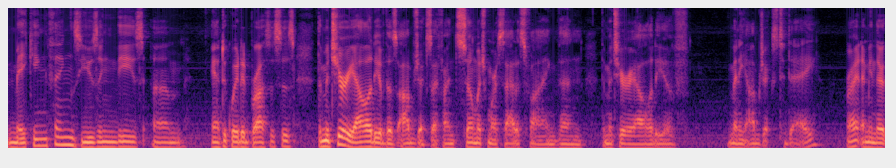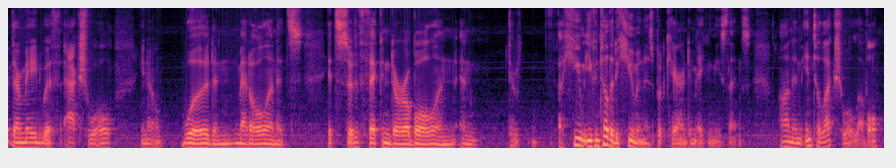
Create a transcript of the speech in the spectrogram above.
making things using these um, antiquated processes. The materiality of those objects I find so much more satisfying than the materiality of many objects today, right? I mean, they're, they're made with actual, you know, wood and metal, and it's it's sort of thick and durable, and and there's a human. You can tell that a human has put care into making these things. On an intellectual level,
